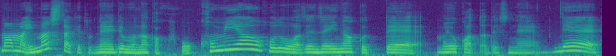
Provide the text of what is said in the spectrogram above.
まあまあいましたけどね、でもなんかこう、混み合うほどは全然いなくって、まあ良かったですね。で、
